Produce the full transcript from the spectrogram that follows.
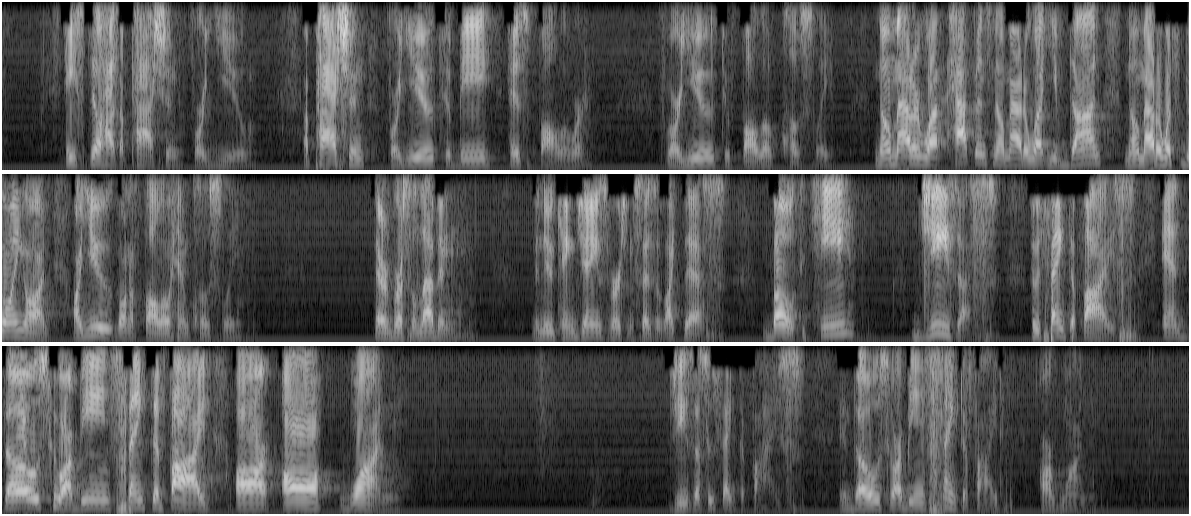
He still has a passion for you. A passion for you to be his follower. For you to follow closely. No matter what happens, no matter what you've done, no matter what's going on, are you going to follow him closely? There in verse 11, the New King James Version says it like this. Both he, Jesus, who sanctifies, and those who are being sanctified are all one. Jesus who sanctifies and those who are being sanctified are one.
